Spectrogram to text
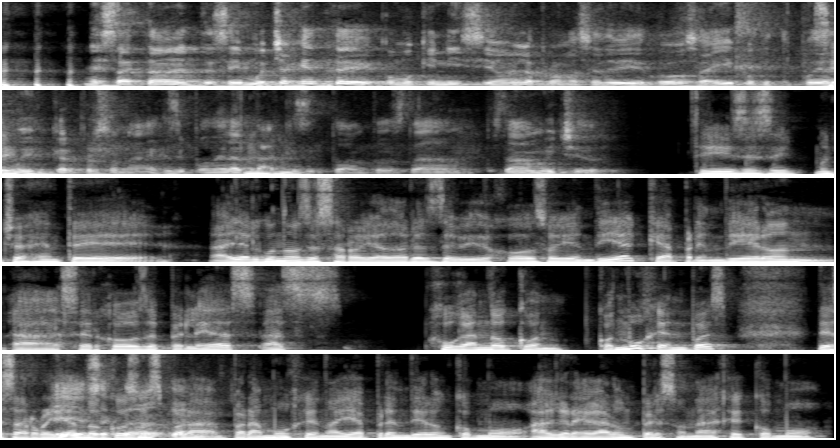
Exactamente, sí. Mucha gente como que inició en la promoción de videojuegos ahí porque tú podías modificar personajes y poner ataques y todo, entonces estaba, estaba muy chido. Sí, sí, sí. Mucha gente. Hay algunos desarrolladores de videojuegos hoy en día que aprendieron a hacer juegos de peleas jugando con, con Mugen, pues, desarrollando cosas para, para Mugen. Ahí aprendieron cómo agregar un personaje, cómo,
